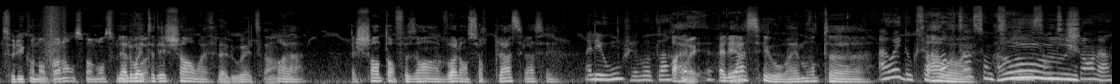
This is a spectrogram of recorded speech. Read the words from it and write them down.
Celui qu'on entend là en ce moment L'alouette des champs, ouais. C'est l'alouette, hein. Voilà. Elle chante en faisant un vol en surplace, là, c'est... Elle est où? Je la vois pas. Ouais, ouais. Elle est assez haut, elle monte... Euh... Ah ouais, donc ça ah, porte hein, son petit, ah, son petit chant, là.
